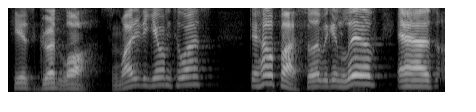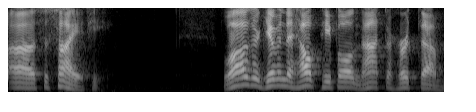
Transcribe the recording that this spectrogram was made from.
his good laws. And why did he give them to us? To help us so that we can live as a society. Laws are given to help people, not to hurt them.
